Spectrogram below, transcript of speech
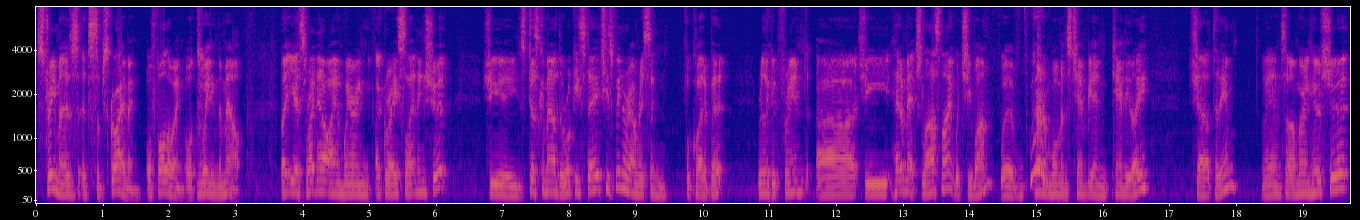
streamers, it's subscribing or following or tweeting them out. But yes, right now I am wearing a Grace Lightning shirt. She's just come out of the rookie stage. She's been around wrestling for quite a bit. Really good friend. Uh, she had a match last night, which she won with current women's champion Candy Lee. Shout out to them. And so I'm wearing her shirt,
